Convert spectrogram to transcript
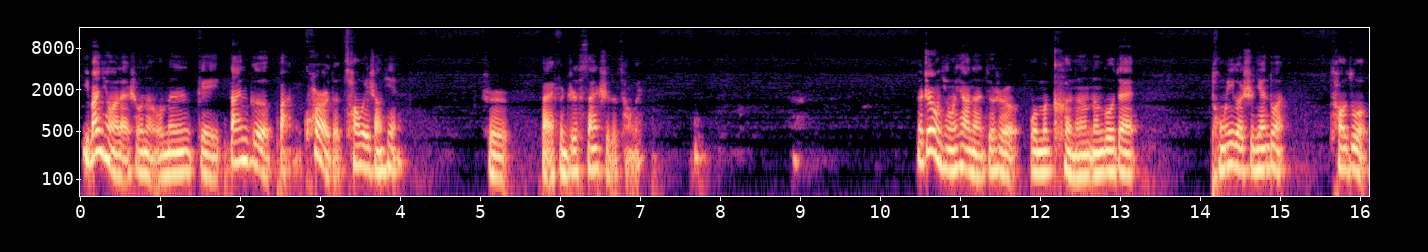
一般情况来说呢，我们给单个板块的仓位上限是百分之三十的仓位。那这种情况下呢，就是我们可能能够在同一个时间段操作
